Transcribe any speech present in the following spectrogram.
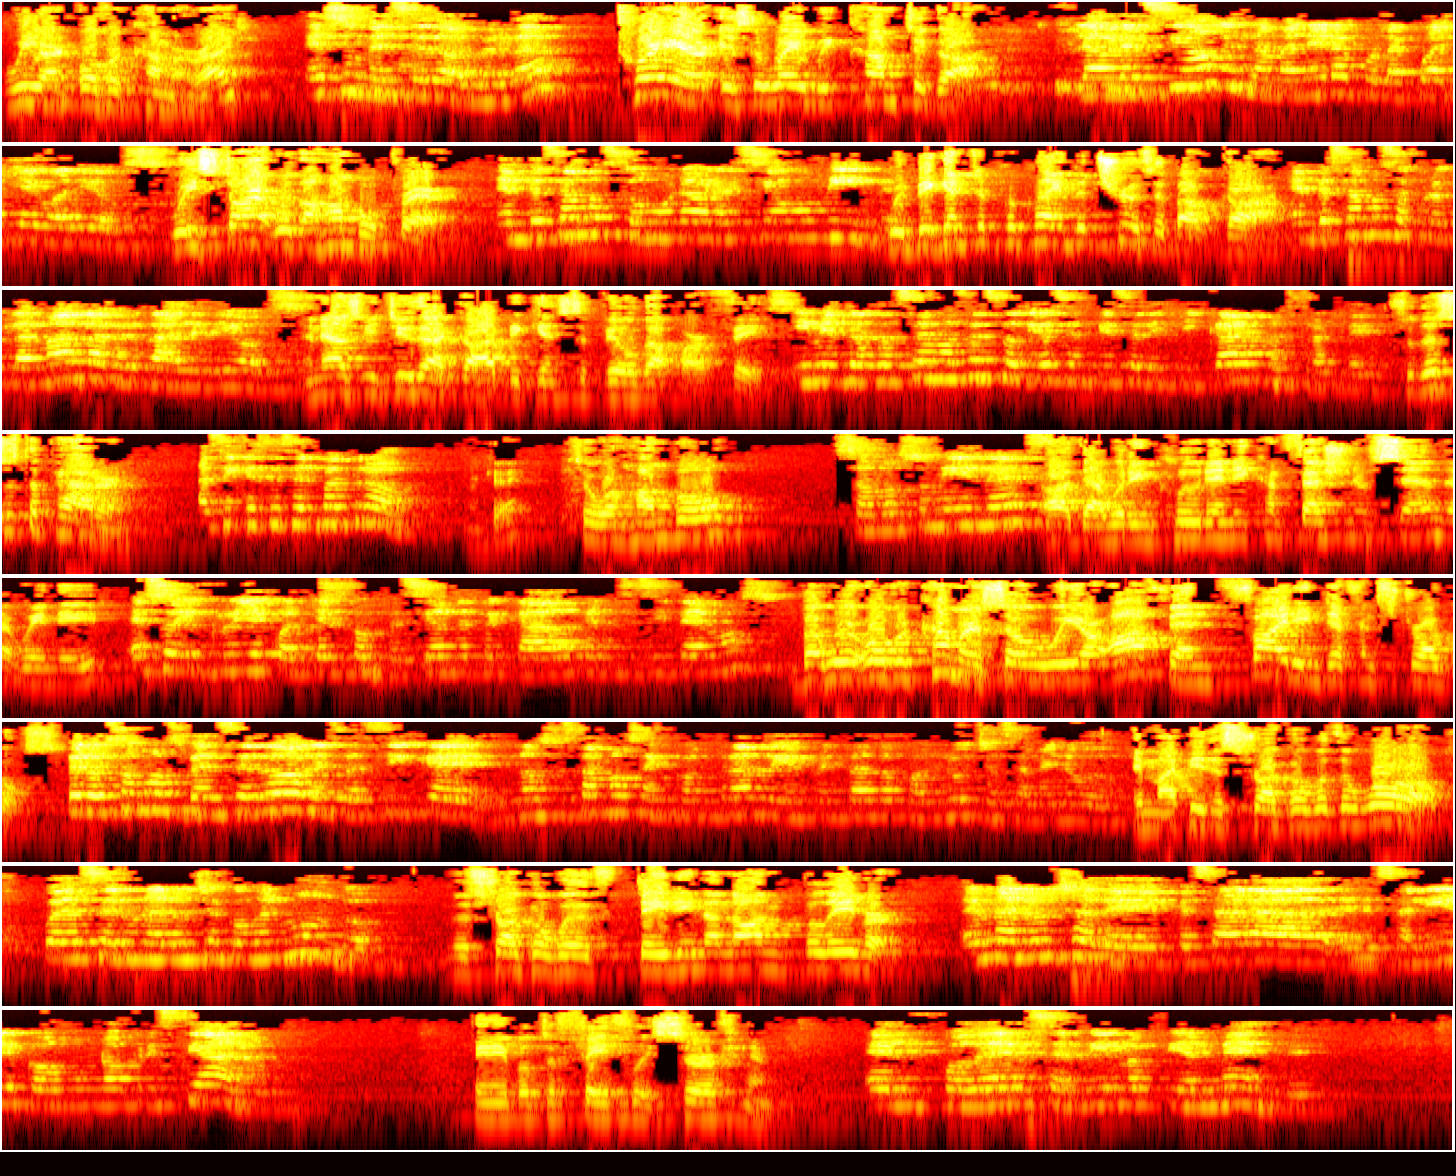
we are an overcomer, right? es un vencedor, ¿verdad? Prayer is the way we come to God. La oración es la manera por la cual llego a Dios. We start with a humble prayer. Empezamos con una oración We humilde. begin to proclaim the truth about God. Empezamos a proclamar la verdad de Dios. And as we do that, God begins to build up our faith. Y mientras hacemos eso, Dios empieza a edificar nuestra fe. So this is the pattern. Así que ese es el patrón. Okay? So we're humble. Somos humildes. Uh, that would include any confession of sin that we need. Eso incluye cualquier confesión de pecado que necesitemos. But we're overcomers, so we are often fighting different struggles. Pero somos vencedores, así que nos estamos encontrando y enfrentando con luchas a menudo. It might be the struggle with the world, Puede ser una lucha con el mundo, the struggle with dating a non believer, es una lucha de empezar a eh, salir con un no cristiano, being able to faithfully serve Him. El poder servirlo fielmente.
